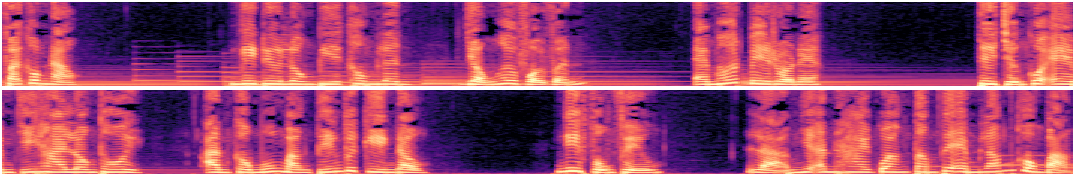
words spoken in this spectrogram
phải không nào? Nghi đưa lon bia không lên, giọng hơi vội vĩnh. Em hết bia rồi nè. Tiêu chuẩn của em chỉ hai lon thôi, anh không muốn mang tiếng với Kiên đâu. Nghi phụng phiệu làm như anh hai quan tâm tới em lắm không bằng.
